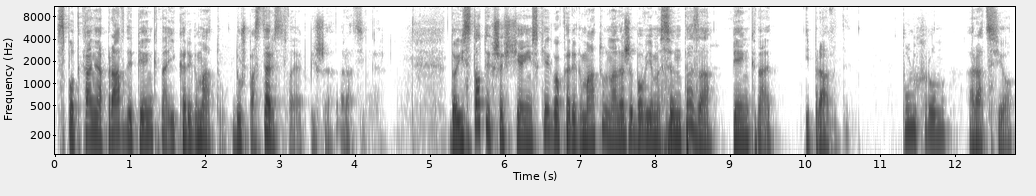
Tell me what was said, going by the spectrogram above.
spotkania prawdy, piękna i kerygmatu, duszpasterstwa, jak pisze Ratzinger. Do istoty chrześcijańskiego kerygmatu należy bowiem synteza piękna i prawdy. Pulchrum ratio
